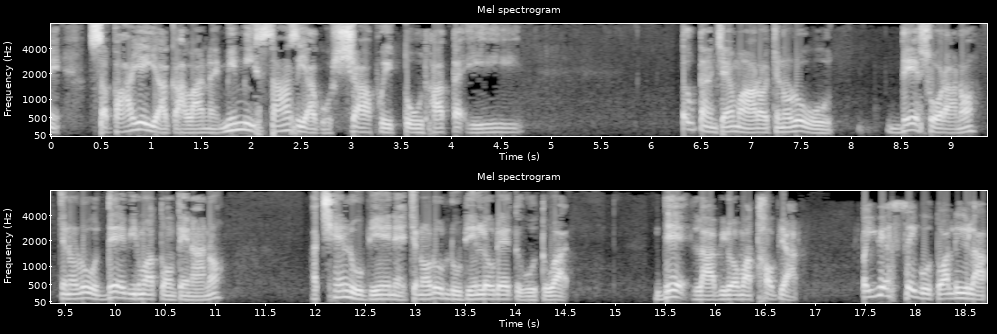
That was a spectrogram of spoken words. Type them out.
နှင့်စပားရိပ်ရာကာလ၌မိမိစားစရာကိုရှာဖွေတူထားတတ်၏တုတ်တန်ချမ်းမှာတော့ကျွန်တော်တို့ကိုဒဲဆိုတာနော်ကျွန်တော်တို့ဒဲပြီးတော့တုံတင်တာနော်အချင်းလူပြင်းနဲ့ကျွန်တော်တို့လူပြင်းလုပ်တဲ့သူကိုသူကဒဲလာပြီးတော့မှထောက်ပြပရွက်စိတ်ကိုသွားလေးလာ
